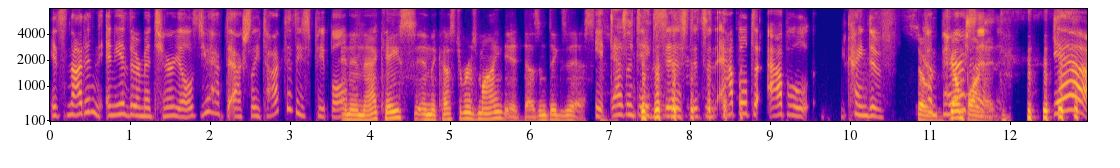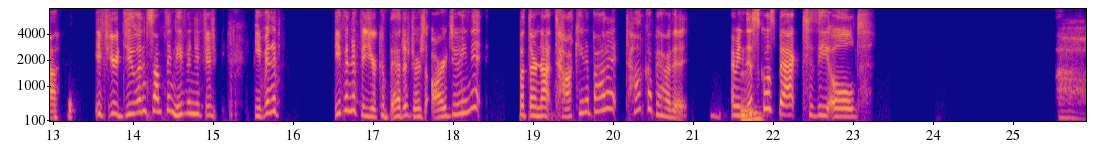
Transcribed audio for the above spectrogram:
it's not in any of their materials you have to actually talk to these people and in that case, in the customer's mind, it doesn't exist. it doesn't exist it's an apple to apple kind of so jump on it. comparison. yeah if you're doing something even if you even if even if your competitors are doing it but they're not talking about it talk about it i mean this mm-hmm. goes back to the old oh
